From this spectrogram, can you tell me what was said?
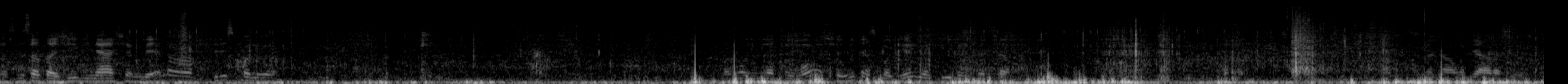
mes visą tą žygį nešėm vėliavą, trispalvę. Manau, Lietuvos, Šilutės pagėgių apylinkėse be galo geras jausmas.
